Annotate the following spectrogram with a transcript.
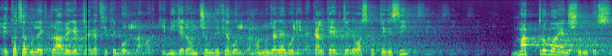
এই কথাগুলো একটু আবেগের জায়গা থেকে বললাম আর কি নিজের অঞ্চল দেখে বললাম অন্য জায়গায় বলি না। কালকে এক জায়গায় ওয়াজ করতে গেছি মাত্র বয়ান শুরু করছি।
